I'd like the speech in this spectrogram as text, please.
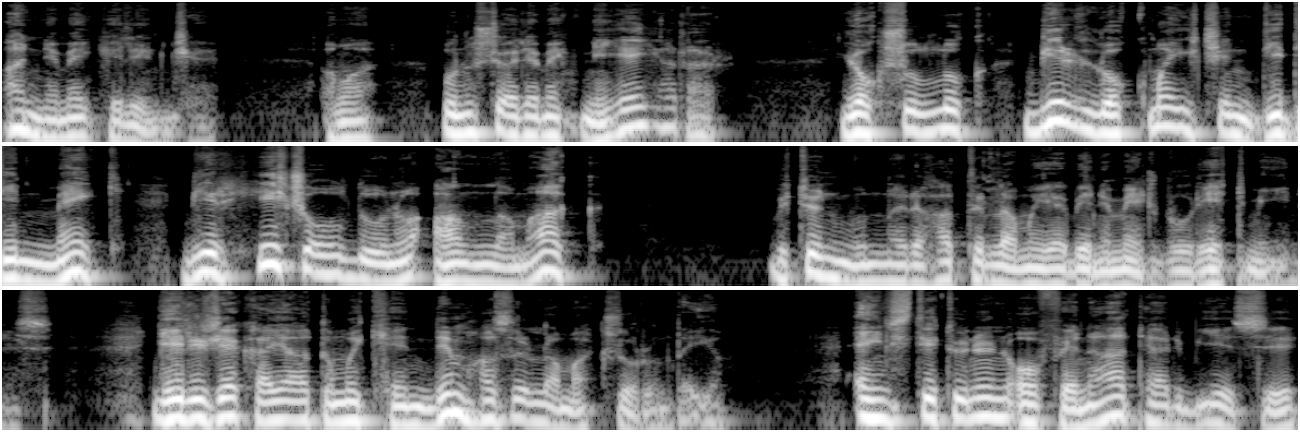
Anneme gelince. Ama bunu söylemek niye yarar? Yoksulluk bir lokma için didinmek, bir hiç olduğunu anlamak. Bütün bunları hatırlamaya beni mecbur etmeyiniz. Gelecek hayatımı kendim hazırlamak zorundayım. Enstitünün o fena terbiyesi,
